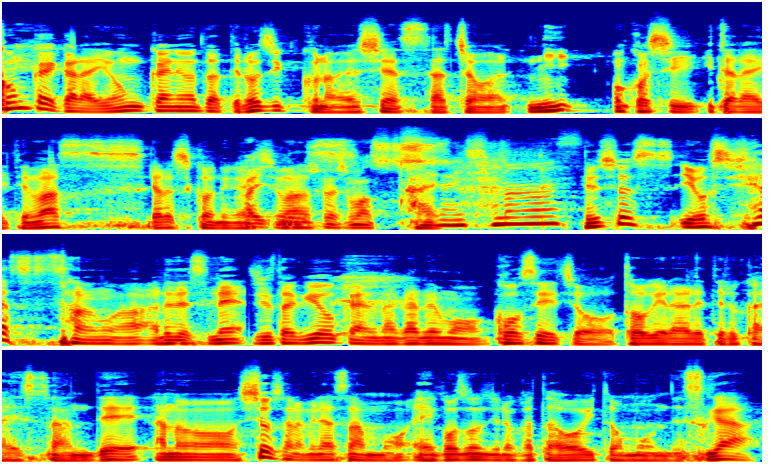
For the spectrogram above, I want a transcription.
今回から4回にわたってロジックの吉安社長にお越しいただいてます。よろしくお願いします。はいよろしくお願いします。お願いします。吉安吉安さんはあれですね住宅業界の中でも高成長を遂げられてる会社さんであの視聴者の皆さんもえーご存知の方多いと思うんですが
